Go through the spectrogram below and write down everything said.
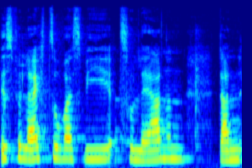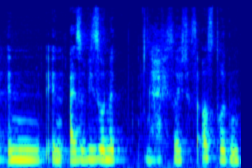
ist vielleicht sowas wie zu lernen, dann in, in also wie so eine, wie soll ich das ausdrücken?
